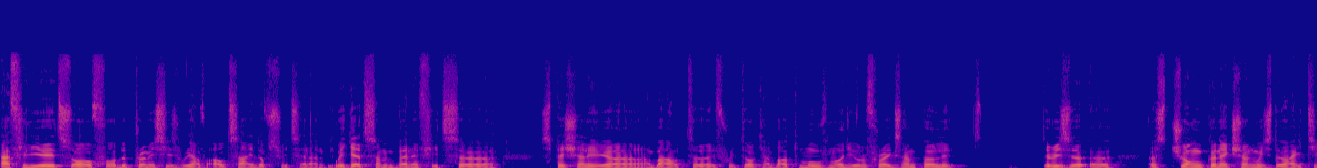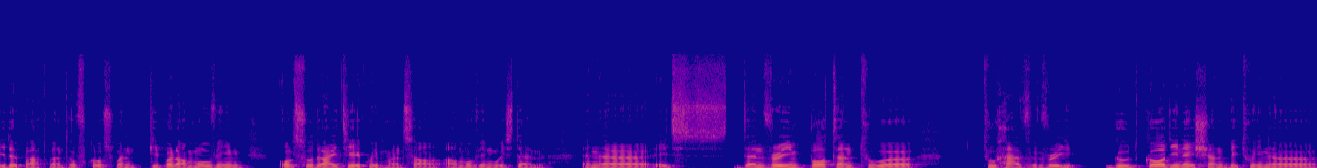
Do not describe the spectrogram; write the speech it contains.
affiliates or for the premises we have outside of Switzerland. We get some benefits, uh, especially uh, about uh, if we talk about Move module, for example, it, there is a, a a strong connection with the IT department. Of course, when people are moving, also the IT equipments are, are moving with them. And uh, it's then very important to, uh, to have a very good coordination between uh,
